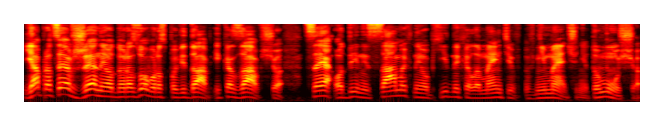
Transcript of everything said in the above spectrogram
Я про це вже неодноразово розповідав і казав, що це один із самих необхідних елементів в Німеччині, тому що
